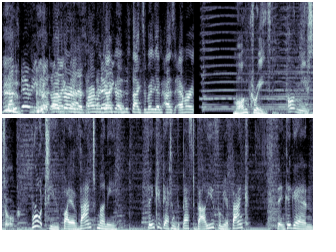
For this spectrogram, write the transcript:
That's very good. I That's like very that. good. Barbara Very Declan, good. thanks a million as ever. Moncrieff on News Talk. Brought to you by Avant Money. Think you're getting the best value from your bank? Think again.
